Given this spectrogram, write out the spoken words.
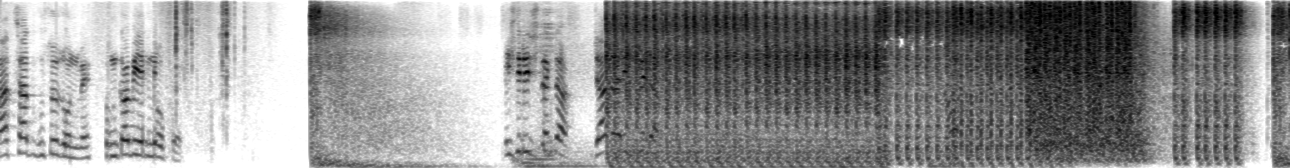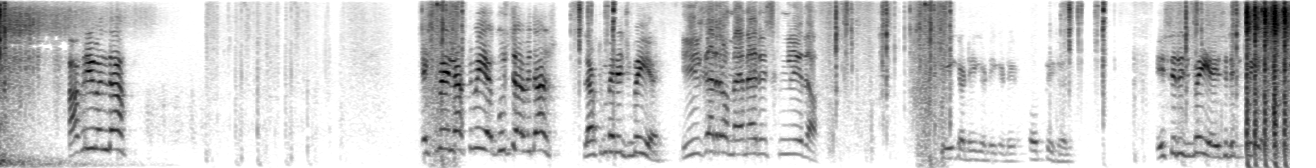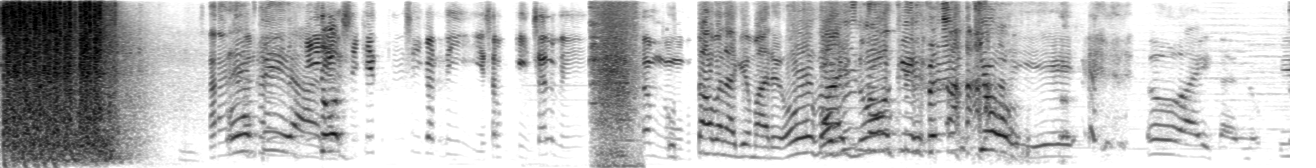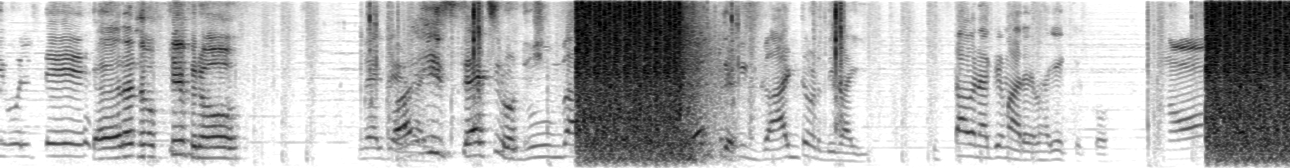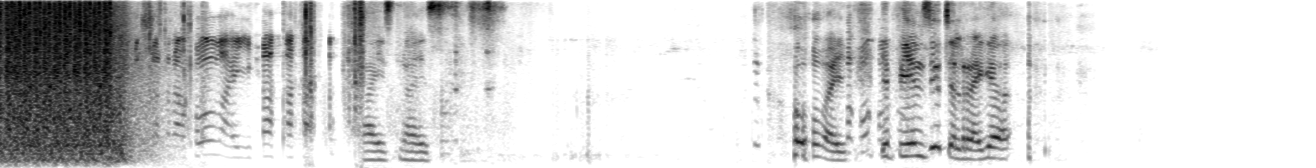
साथ साथ घुसो जोन में। उनका भी एक नोक है। इस रिच तक था। जा जा रिच पे जा आखिरी बंदा। इसमें लेफ़्ट में है घुस जा विदांश लेफ़्ट में रिच पे ही है। हील कर रहा हूँ मैं मैं रिस्क नहीं ले रहा। ठीक है ठीक है ठीक है ठीक है। ओपी खेल। इस रिच पे ही है इस रिच पे ही है। ओपी यार। कर दी ये सब की चल बे एकदम नूब। कुत्ता बना के मारे। ओ भाई नो के? ये ओ पी बोलते bro. वेल भाई. बूम की गार्ड तोड़ दी भाई। कुत्ता बना के मारे भाई एक एक को। नो। Nice nice. ओ भाई ये पीएमसी चल रहा है क्या?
